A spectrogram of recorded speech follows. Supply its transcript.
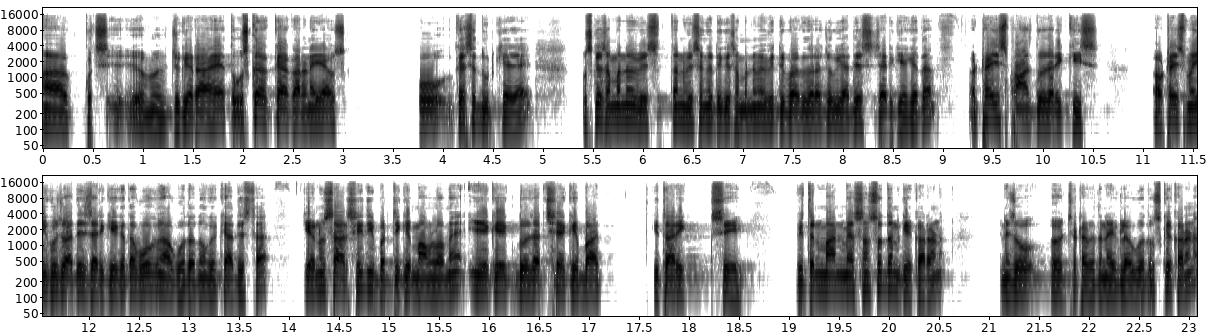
आ, कुछ जगह रहा है। तो उसका क्या कारण है या उसको कैसे दूर किया जाए? उसके संबंध में वेतन विसंगति के संबंध में वित्त विभाग द्वारा जो भी आदेश जारी किया गया था अट्ठाईस पाँच दो अट्ठाईस मई को जो आदेश जारी किया गया था, वो भी मैं आपको बता दूँगा क्या आदेश था कि अनुसार सीधी भर्ती के मामलों में एक एक दो के बाद की तारीख से वेतनमान में संशोधन के कारण, यानी जो छठा वेतन आयोग लागू हुआ था, उसके कारण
